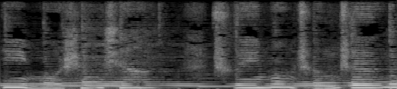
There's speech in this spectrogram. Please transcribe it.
一抹笙香，吹梦成真。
